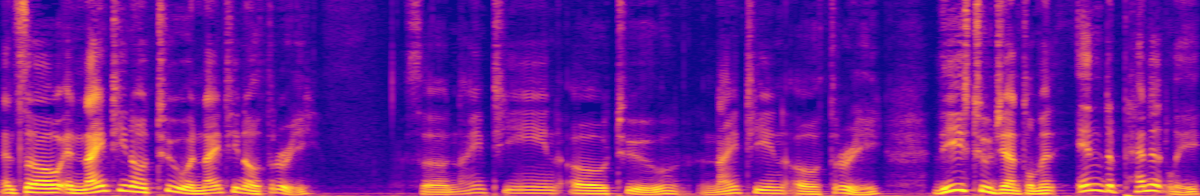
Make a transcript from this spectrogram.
And so in 1902 and 1903, so 1902, 1903, these two gentlemen independently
